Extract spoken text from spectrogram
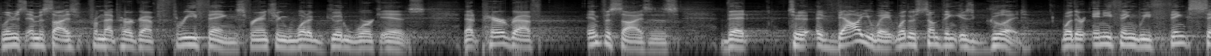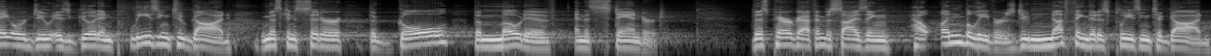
Let me just emphasize from that paragraph three things for answering what a good work is. That paragraph emphasizes that to evaluate whether something is good, whether anything we think, say, or do is good and pleasing to God, we must consider the goal, the motive, and the standard. This paragraph emphasizing how unbelievers do nothing that is pleasing to God.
